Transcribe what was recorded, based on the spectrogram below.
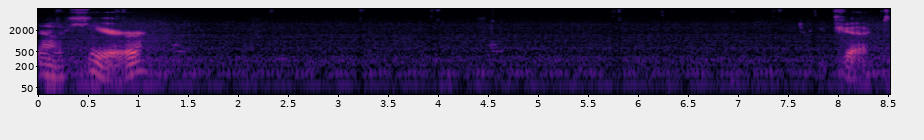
down here. Eject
